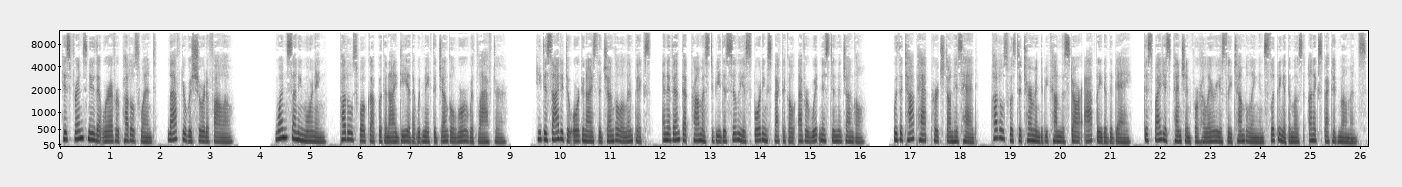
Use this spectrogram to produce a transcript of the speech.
His friends knew that wherever Puddles went, laughter was sure to follow. One sunny morning, Puddles woke up with an idea that would make the jungle roar with laughter. He decided to organize the Jungle Olympics, an event that promised to be the silliest sporting spectacle ever witnessed in the jungle. With a top hat perched on his head, Puddles was determined to become the star athlete of the day, despite his penchant for hilariously tumbling and slipping at the most unexpected moments.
